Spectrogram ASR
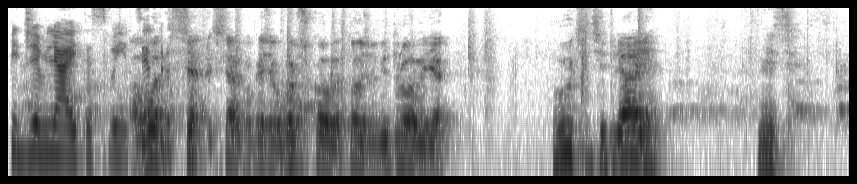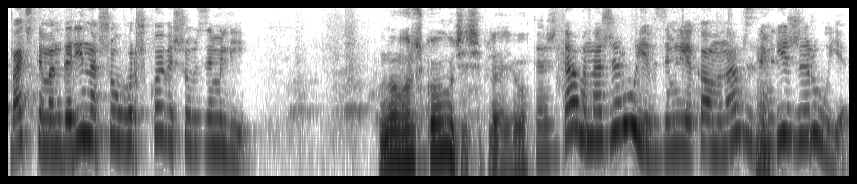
підживляйте свої А от цитруси. ще, ще покажу, горшкове теж відрове як лучше чіпляє. Дивіться. Бачите, мандаріна що в горшкові, що в землі. Воно в горшкове лучше чіпляє. О. Та ж да, вона жирує в землі, яка вона в землі жирує.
